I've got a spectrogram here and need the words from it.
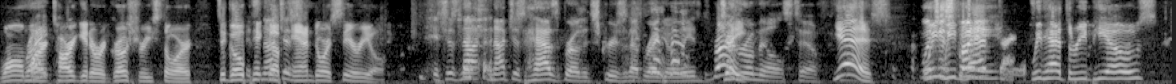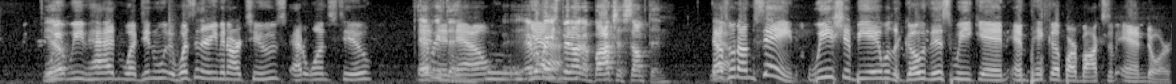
Walmart, Right. Target, or a grocery store to go It's pick up just- Andor cereal. It's just not not just Hasbro that screws it up regularly. It's Right. General Mills too. Yes, Which is we've funny. Had, we've had three POs. Yep. We, we've had what didn't we, wasn't there even R twos at once too? And- Everything. And now everybody's yeah. been on a box of something. That's Yeah. what I'm saying. We should be able to go this weekend and pick up our box of Andor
